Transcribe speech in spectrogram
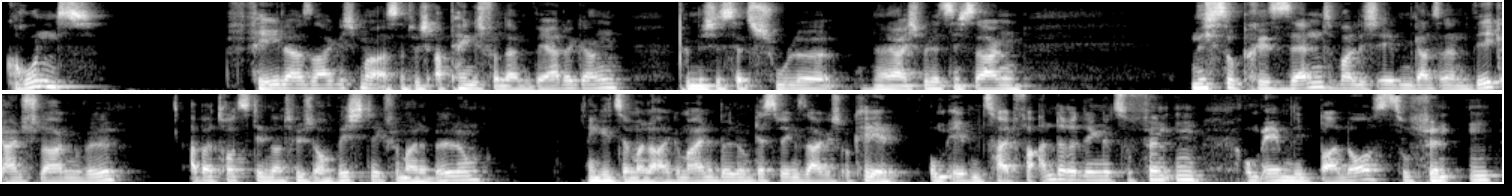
Grundfehler, sage ich mal, ist natürlich abhängig von deinem Werdegang. Für mich ist jetzt Schule, naja, ich will jetzt nicht sagen, nicht so präsent, weil ich eben ganz einen Weg einschlagen will, aber trotzdem natürlich auch wichtig für meine Bildung. Dann geht es ja um meine allgemeine Bildung. Deswegen sage ich, okay, um eben Zeit für andere Dinge zu finden, um eben die Balance zu finden,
